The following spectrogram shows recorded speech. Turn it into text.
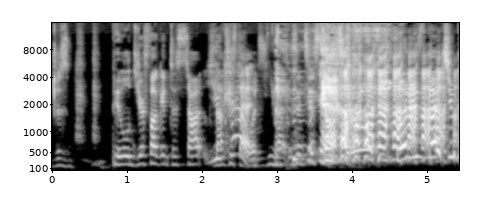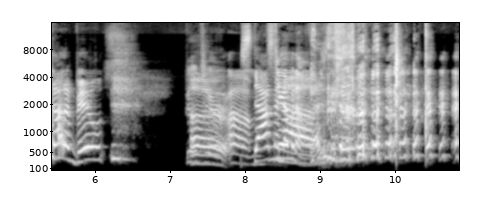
Just build your fucking testosterone. You not testo- can. what's not, is it testosterone? what is that you gotta build? build your Uh, um, stamina. stamina.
